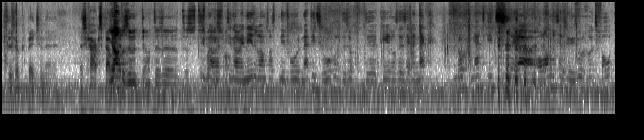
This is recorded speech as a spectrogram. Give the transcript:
Het is ook een beetje een, een schaakspel. Ja, dus, ja, het is, het is, het is Toen, wel iets van. toen we in Nederland was het niveau net iets hoger, dus ook de kerels in zijn nek nog net iets. ja, Hollanders zijn sowieso een groot volk.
